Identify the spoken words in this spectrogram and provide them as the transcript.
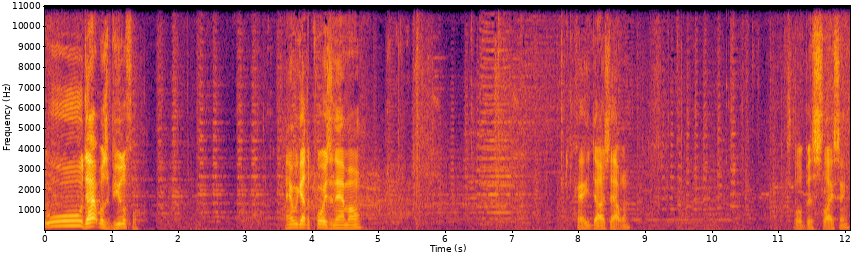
Ooh, that was beautiful. And we got the poison ammo. Okay, he dodged that one. It's a little bit of slicing.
